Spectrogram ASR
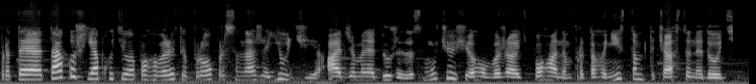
Проте також я б хотіла поговорити про персонажа Юджі, адже мене дуже засмучує, що його вважають поганим протагоністом та часто недооцінюють.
